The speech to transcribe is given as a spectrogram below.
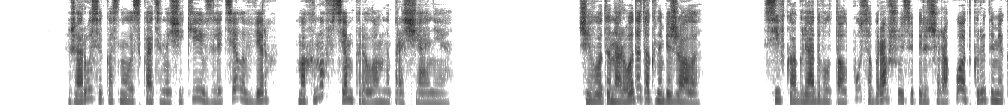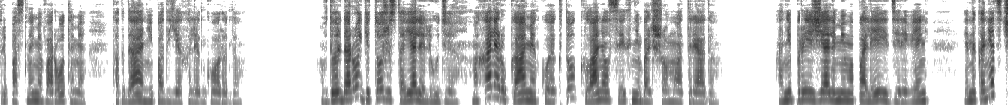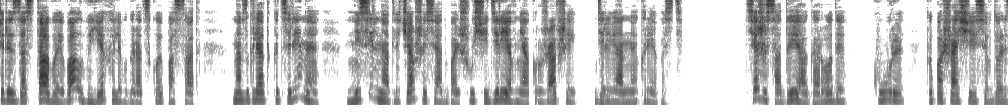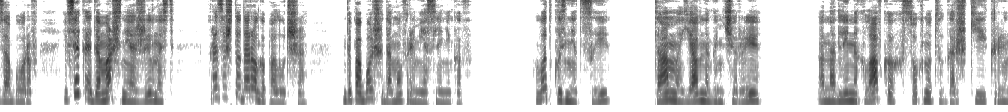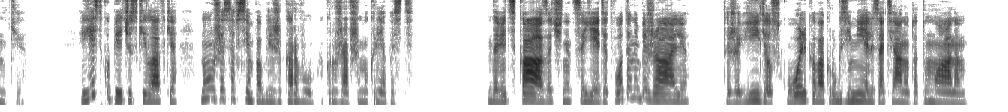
Жаруся коснулась Катиной щеки и взлетела вверх, махнув всем крылом на прощание. Чего-то народа так набежало. Сивка оглядывал толпу, собравшуюся перед широко открытыми крепостными воротами, когда они подъехали к городу. Вдоль дороги тоже стояли люди, махали руками, кое-кто кланялся их небольшому отряду. Они проезжали мимо полей и деревень, и наконец через заставы и вал въехали в городской посад. На взгляд Катерины, не сильно отличавшийся от большущей деревни, окружавшей деревянную крепость. Те же сады и огороды, куры, копошащиеся вдоль заборов, и всякая домашняя живность, разве что дорога получше, да побольше домов ремесленников. Вот кузнецы, там явно гончары, а на длинных лавках сохнут горшки и крынки. Есть купеческие лавки, но уже совсем поближе к рву, окружавшему крепость. Да ведь сказочница едет, вот и набежали. Ты же видел, сколько вокруг земель затянуто туманом.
